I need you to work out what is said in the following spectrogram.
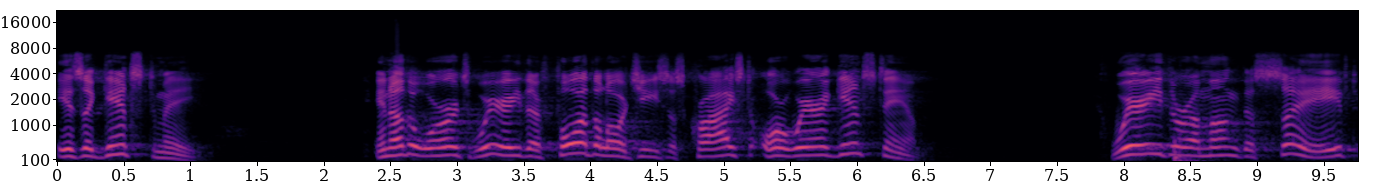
is against me. In other words, we're either for the Lord Jesus Christ or we're against Him. We're either among the saved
